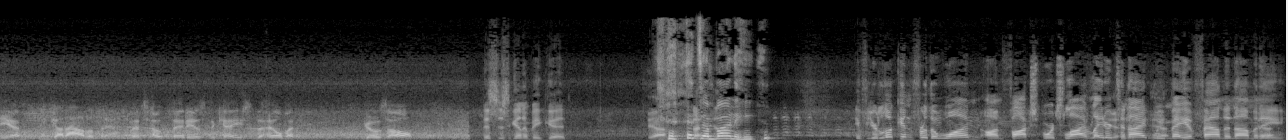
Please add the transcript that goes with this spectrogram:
Ken. and got out of that. Let's hope that is the case. The helmet goes off. This is going to be good. Yeah. it's a bunny. If you're looking for the one on Fox Sports Live later Yeah, tonight, yeah. we may have found a nominee.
